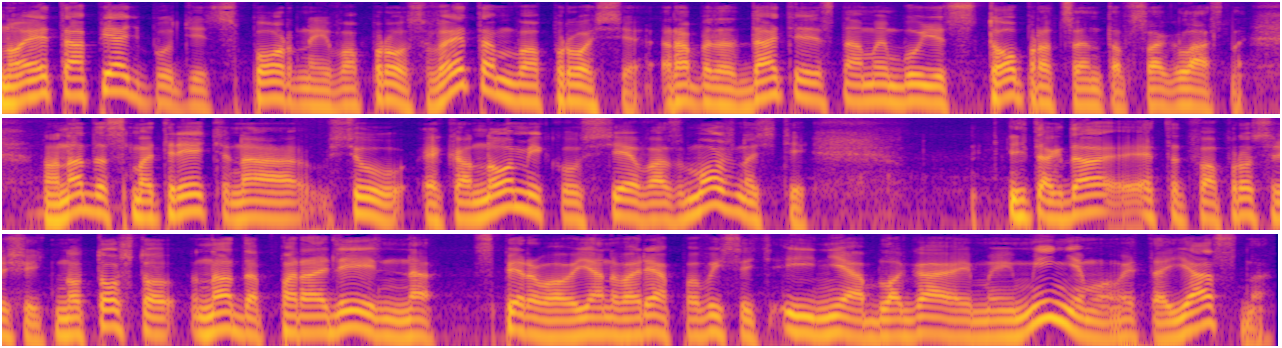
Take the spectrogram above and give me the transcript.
Но это опять будет спорный вопрос. В этом вопросе работодатели с нами будет 100% согласны. Но надо смотреть на всю экономику, все возможности. И тогда этот вопрос решить. Но то, что надо параллельно с 1 января повысить и необлагаемый минимум, это ясно.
